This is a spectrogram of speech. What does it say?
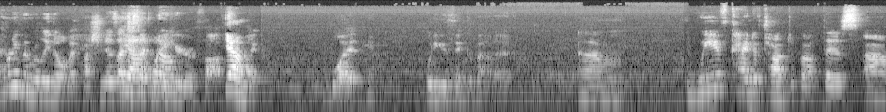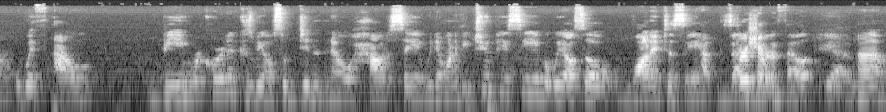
i don't even really know what my question is. I Yeah, just like want to hear your thoughts. Yeah. on like what? What do you think about it? Um, we've kind of talked about this um, without being recorded because we also didn't know how to say it. We didn't want to be too PC, but we also wanted to say how exactly how sure. we felt. yeah Um,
